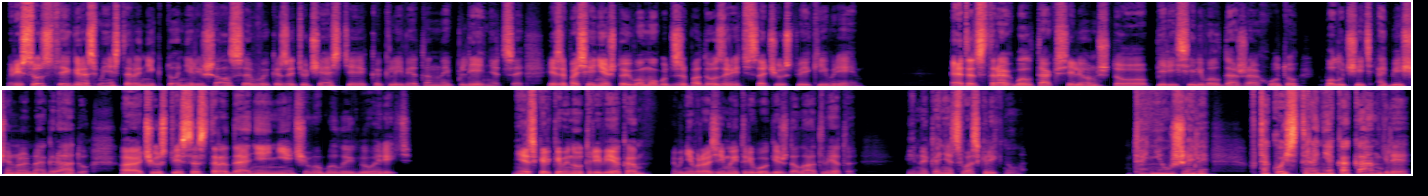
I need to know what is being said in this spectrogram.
В присутствии гроссмейстера никто не решался выказать участие к оклеветанной пленнице из опасения, что его могут заподозрить в сочувствии к евреям. Этот страх был так силен, что пересиливал даже охоту получить обещанную награду, а о чувстве сострадания нечего было и говорить. Несколько минут Ревека в невразимой тревоге ждала ответа и, наконец, воскликнула. — Да неужели в такой стране, как Англия,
